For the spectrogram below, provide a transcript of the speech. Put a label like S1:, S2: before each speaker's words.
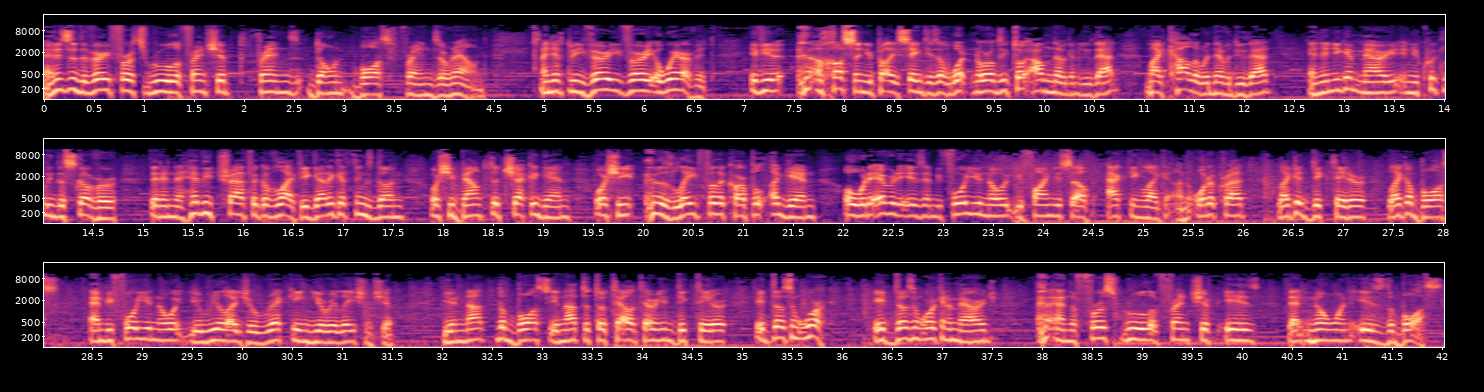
S1: And this is the very first rule of friendship. Friends don't boss friends around. And you have to be very, very aware of it. If you're a chassan, you're probably saying to yourself, what in the world is he talking? I'm never going to do that. My kala would never do that. And then you get married and you quickly discover that in the heavy traffic of life, you got to get things done, or she bounced a check again, or she was late for the carpool again, or whatever it is. And before you know it, you find yourself acting like an autocrat, like a dictator, like a boss. And before you know it, you realize you're wrecking your relationship. You're not the boss. You're not the totalitarian dictator. It doesn't work. It doesn't work in a marriage. and the first rule of friendship is that no one is the boss.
